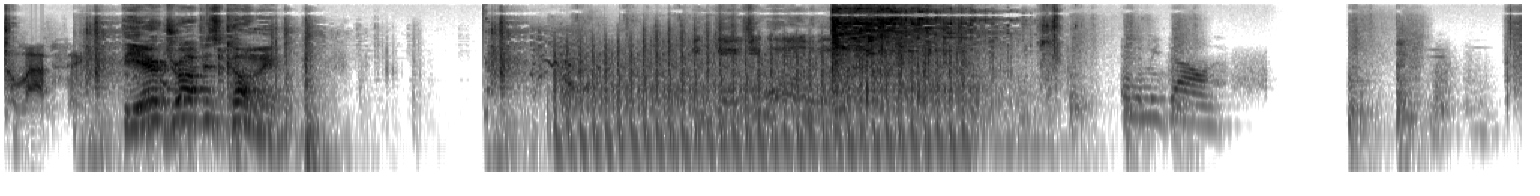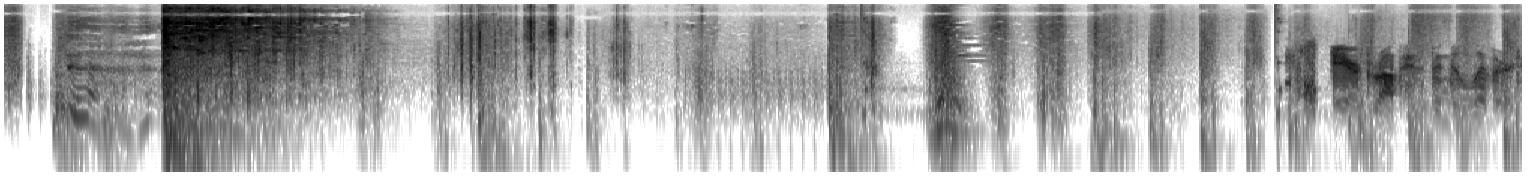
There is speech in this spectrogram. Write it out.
Collapsing. The airdrop is coming. Engaging the enemy. Enemy down. Airdrop has been delivered.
